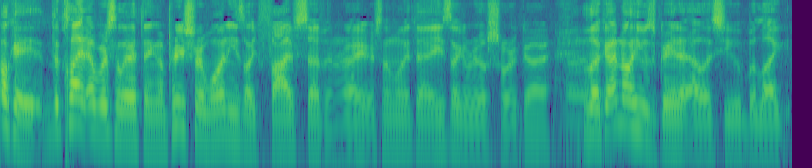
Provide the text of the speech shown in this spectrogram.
Okay, the Clyde Edwards Helaire thing. I'm pretty sure one he's like five seven, right, or something like that. He's like a real short guy. Uh, Look, I know he was great at LSU, but like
